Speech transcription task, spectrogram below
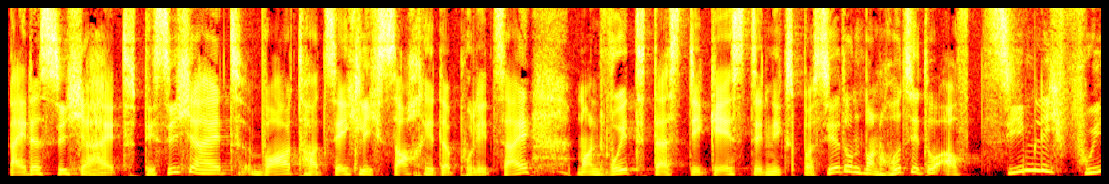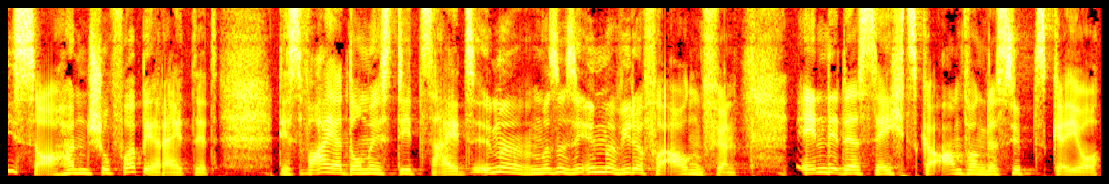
bei der Sicherheit. Die Sicherheit war tatsächlich Sache der Polizei. Man wollte, dass die Gäste nichts passiert und man hat sich da auf ziemlich viele Sachen schon vorbereitet. Das war ja damals die Zeit, immer, muss man sich immer wieder vor Augen führen. Ende der 60er, Anfang der 70er Jahre,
